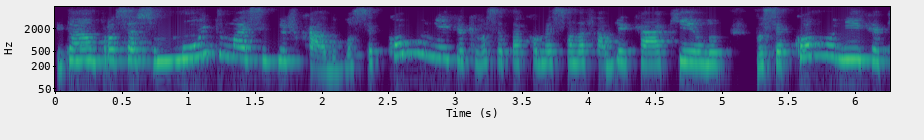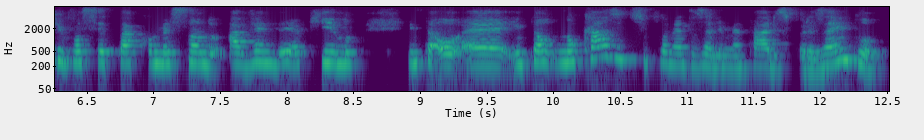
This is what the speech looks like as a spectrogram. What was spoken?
Então é um processo muito mais simplificado. Você comunica que você está começando a fabricar aquilo, você comunica que você está começando a vender aquilo. Então, é, então, no caso de suplementos alimentares, por exemplo,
